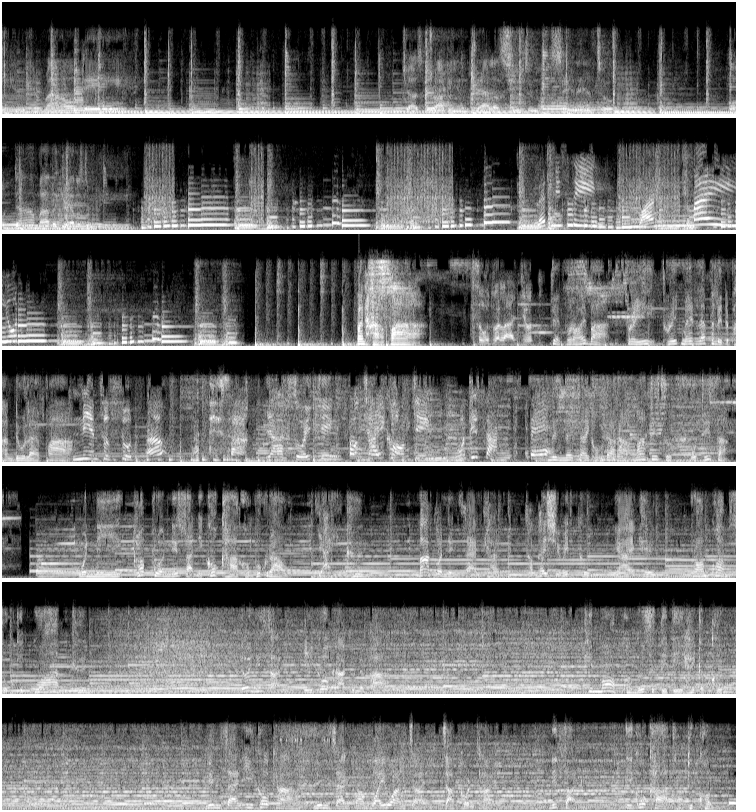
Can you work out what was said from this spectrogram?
Can't get around all day. Just drop me in Dallas, Houston, or San Antonio, or down by the Galveston Bay. Let me see วันไม่หยุด ปัญหาฝ้า สูตรเวลายุทธ700 บาท ฟรีทรีทเมนต์และผลิตภัณฑ์ดูแลฝ้า เนียนสุดๆเอ้าวุฒิศักดิ์อยากสวยจริง ต้องใช้ของจริง วุฒิศักดิ์เป๊ะ หนึ่งในใจของดารามากที่สุดวุฒิศักดิ์วันนี้ครอบครัวนิสสันอีโคคาร์ของพวกเราใหญ่ขึ้น มากกว่า1 0 0 0 0แสนคันทำให้ชีวิตคุณง่ายขึ้นพ ร้อมความสุขที่กว้างขึ้น ด้วยนิสสันอีโคคาร์คุณภาพ ที่มอบความรู้สึกดี ๆ ให้กับคุณ1 0 0 0 0แสนอีโคคาร์1 0 0 0 0แสนความไว้วางใจจากคนไทย นิสสันอีโคคาร์ของทุกคน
